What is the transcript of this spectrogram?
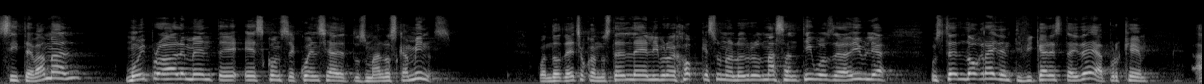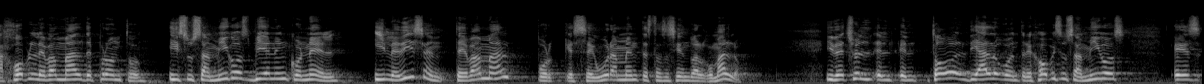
si te va mal, muy probablemente es consecuencia de tus malos caminos. Cuando, de hecho, cuando usted lee el libro de Job, que es uno de los libros más antiguos de la Biblia, usted logra identificar esta idea, porque a Job le va mal de pronto y sus amigos vienen con él y le dicen, te va mal porque seguramente estás haciendo algo malo. Y de hecho, todo el diálogo entre Job y sus amigos es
